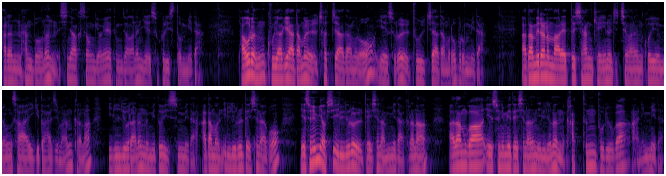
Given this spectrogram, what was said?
다른 한 분은 신약 성경에 등장하는 예수 그리스도입니다. 바울은 구약의 아담을 첫째 아담으로 예수를 둘째 아담으로 부릅니다. 아담이라는 말의 뜻이 한 개인을 지칭하는 고유 명사이기도 하지만 그러나 인류라는 의미도 있습니다. 아담은 인류를 대신하고 예수님 역시 인류를 대신합니다. 그러나 아담과 예수님이 대신하는 인류는 같은 부류가 아닙니다.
